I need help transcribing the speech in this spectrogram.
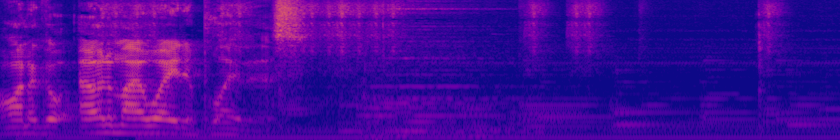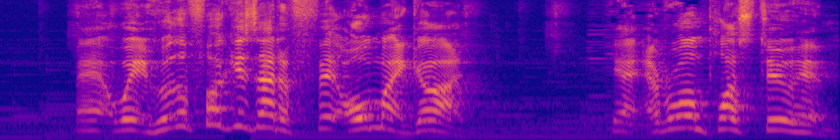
I want to go out of my way to play this. Man, wait, who the fuck is that a fit? Oh my god. Yeah, everyone plus two him.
